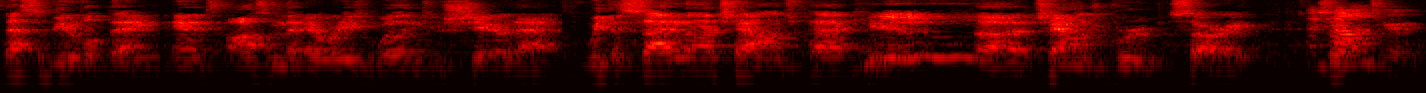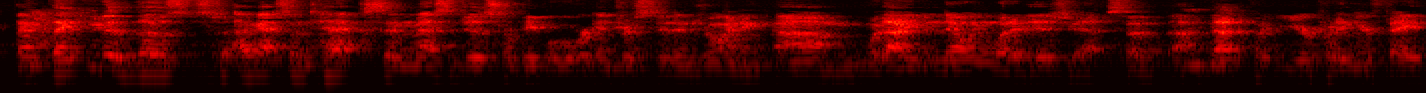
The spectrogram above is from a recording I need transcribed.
That's a beautiful thing. And it's awesome that everybody's willing to share that. We decided on a challenge pack here, uh, challenge group, sorry. A So- challenge group. And yeah. thank you to those. I got some texts and messages from people who were interested in joining um, without even knowing what it is yet. So uh, Mhm. that put, you're putting your faith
